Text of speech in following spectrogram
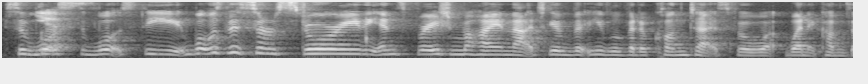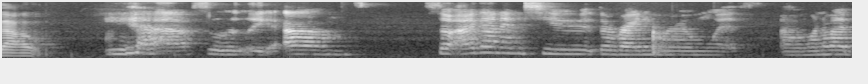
So what's Yes. what's the what was the sort of story, the inspiration behind that to give people a bit of context for what, when it comes out? Yeah, absolutely. Um, so I got into the writing room with uh, one of my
